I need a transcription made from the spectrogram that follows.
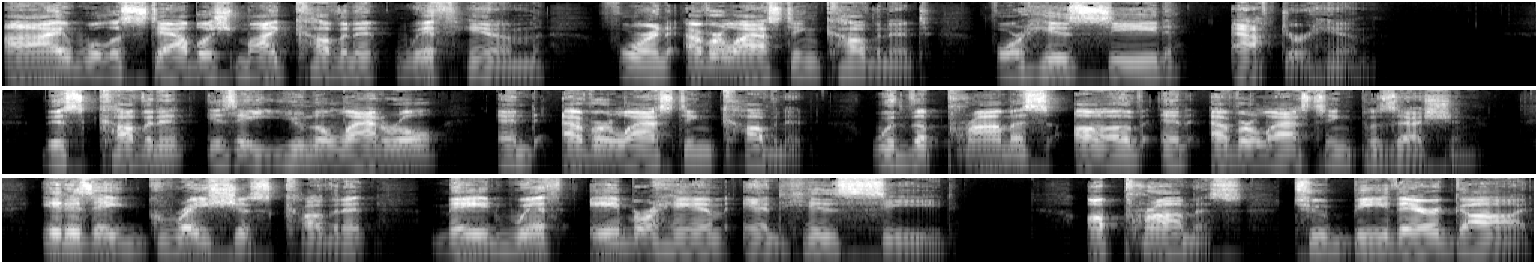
I will establish my covenant with him for an everlasting covenant for his seed after him. This covenant is a unilateral and everlasting covenant with the promise of an everlasting possession. It is a gracious covenant made with Abraham and his seed, a promise to be their God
